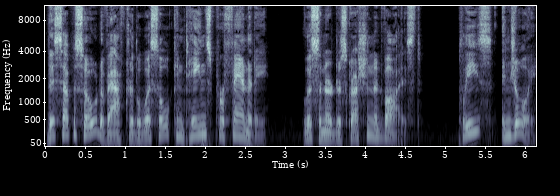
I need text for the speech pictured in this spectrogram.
This episode of After the Whistle contains profanity. Listener discretion advised. Please enjoy.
